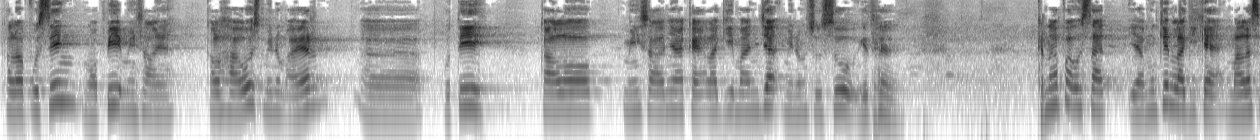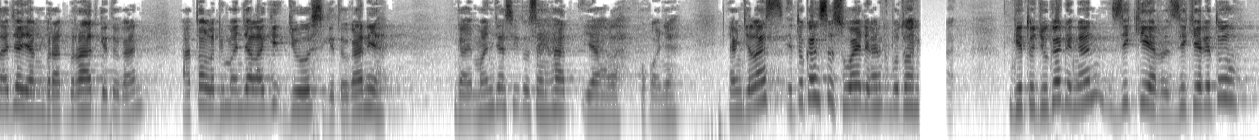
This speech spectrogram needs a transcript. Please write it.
Kalau pusing ngopi misalnya. Kalau haus minum air e, putih. Kalau misalnya kayak lagi manja minum susu gitu. Kenapa Ustadz? Ya mungkin lagi kayak males aja yang berat-berat gitu kan. Atau lebih manja lagi jus gitu kan ya. Gak manja sih itu sehat. Ya lah pokoknya. Yang jelas itu kan sesuai dengan kebutuhan kita. Gitu juga dengan zikir. Zikir itu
